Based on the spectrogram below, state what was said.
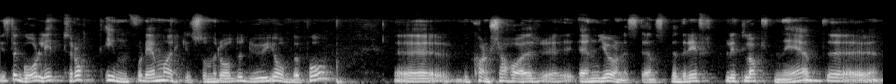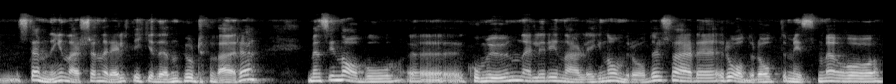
Hvis det går litt trått innenfor det markedsområdet du jobber på, kanskje har en hjørnestensbedrift blitt lagt ned. Eh, stemningen er generelt ikke det den burde være. Mens i nabokommunen eller i nærliggende områder så er det råder og optimisme. Og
